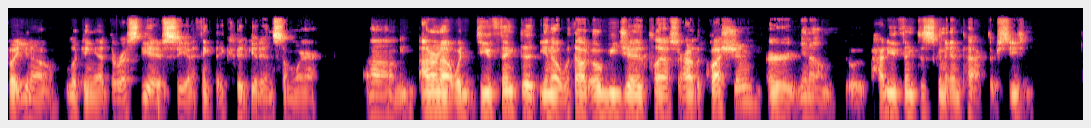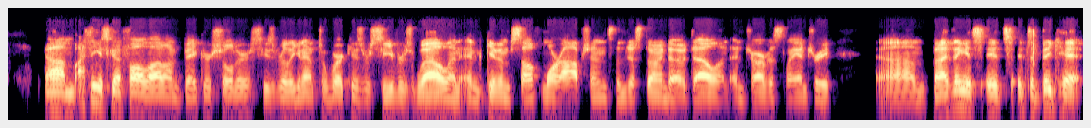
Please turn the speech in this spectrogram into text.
but you know, looking at the rest of the AFC, I think they could get in somewhere. Um, I don't know. What, do you think that you know, without OBJ, the playoffs are out of the question, or you know, how do you think this is going to impact their season? Um, I think it's going to fall a lot on Baker's shoulders. He's really going to have to work his receivers well and, and give himself more options than just throwing to Odell and, and Jarvis Landry. Um, but I think it's it's it's a big hit,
